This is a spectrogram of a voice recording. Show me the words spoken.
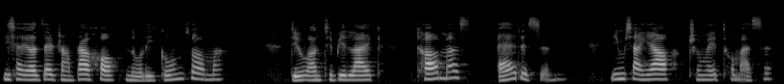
你想要在长大后努力工作吗？Do you want to be like Thomas Edison？你们想要成为托马斯·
